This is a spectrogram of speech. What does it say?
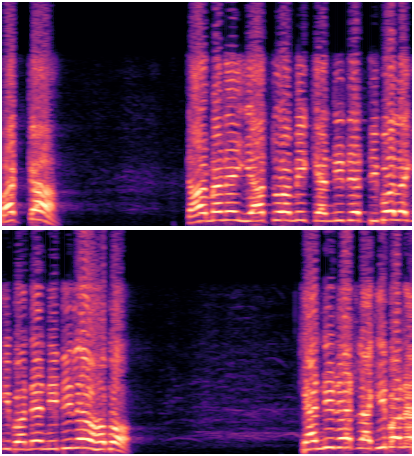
পাক্কা? তাৰমানে ইয়াতো আমি কেণ্ডিডেট দিব লাগিব নে নিদিলেও হ'ব? কেণ্ডিডেট লাগিব নে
